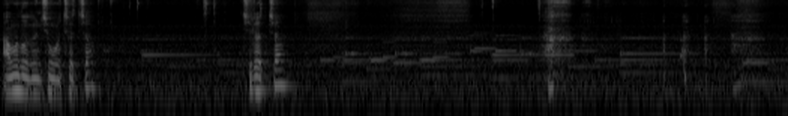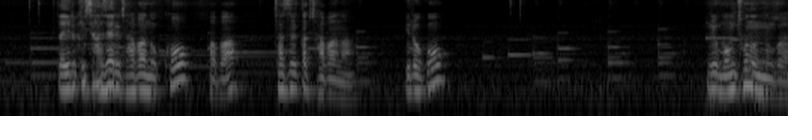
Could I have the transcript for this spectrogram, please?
아무도 눈치 못 챘죠? 지렸죠? 나 이렇게 자세를 잡아놓고 봐봐. 자세를 딱 잡아놔. 이러고 그리고 멈춰 놓는 거야.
